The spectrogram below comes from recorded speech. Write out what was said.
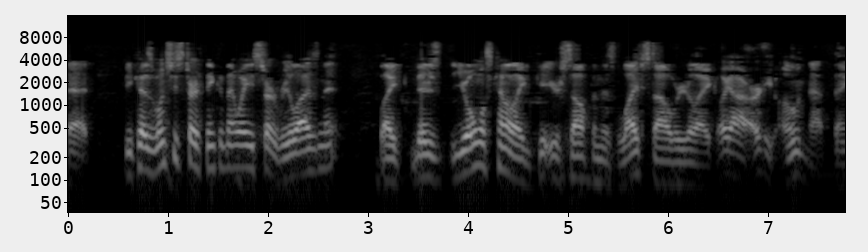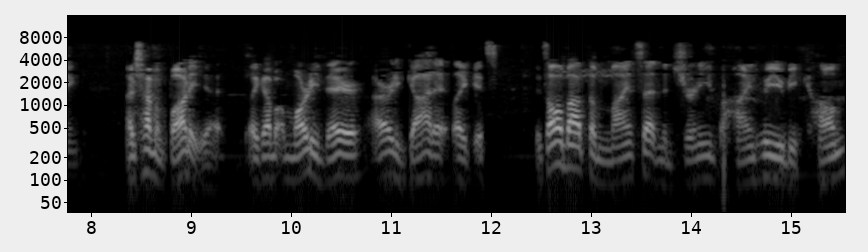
that. because once you start thinking that way, you start realizing it like there's you almost kind of like get yourself in this lifestyle where you're like, oh yeah, I already own that thing. I just haven't bought it yet. Like I'm, I'm already there. I already got it. Like it's it's all about the mindset and the journey behind who you become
